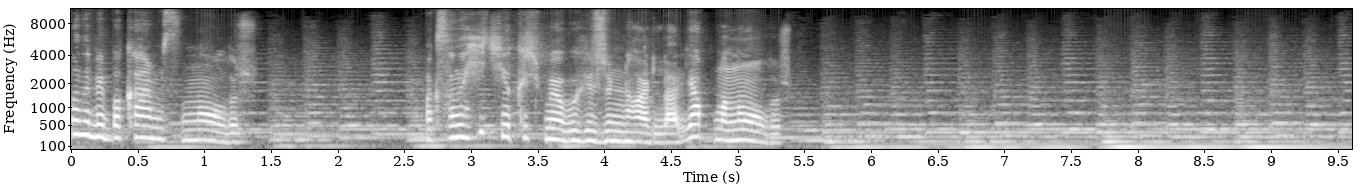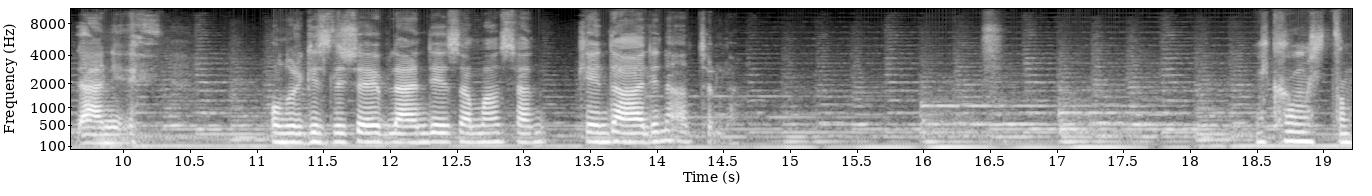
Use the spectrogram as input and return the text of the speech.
bana bir bakar mısın ne olur? Bak sana hiç yakışmıyor bu hüzünlü haller. Yapma ne olur. Yani Onur gizlice evlendiği zaman sen kendi halini hatırla. Yıkılmıştım.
